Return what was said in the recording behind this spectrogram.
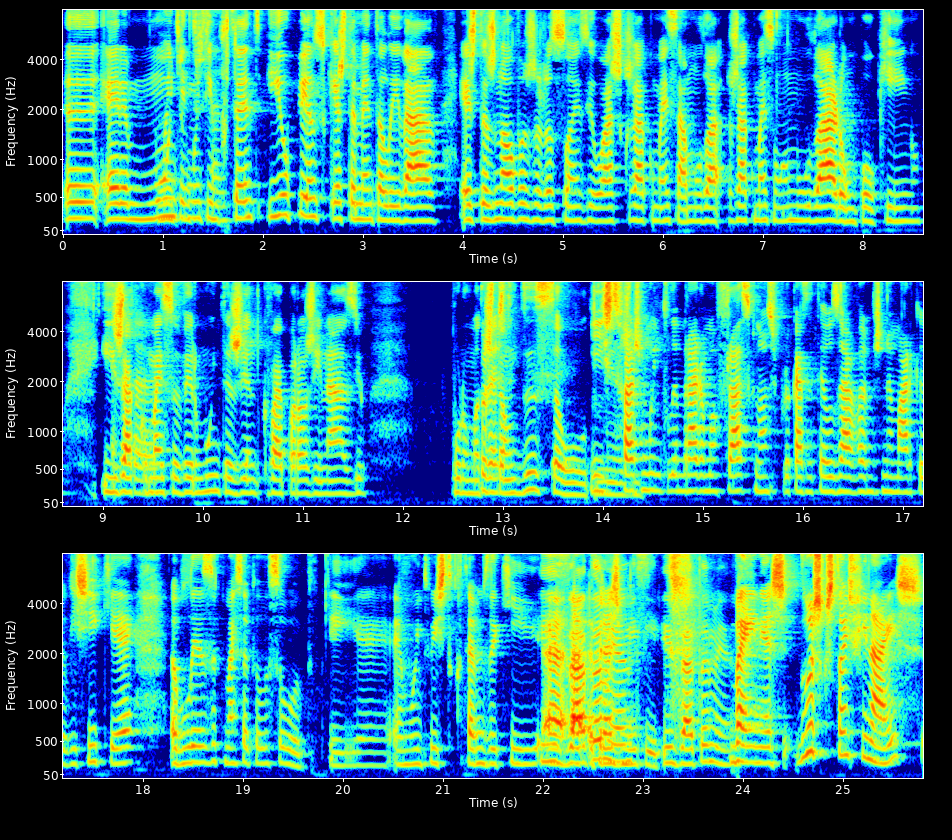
uh, era muito, muito, muito, importante. E eu penso que esta mentalidade, estas novas gerações, eu acho que já, começa a mudar, já começam a mudar um pouquinho e esta... já começa a ver muita gente que vai para o ginásio por uma por questão este... de saúde. E isto faz muito lembrar uma frase que nós por acaso até usávamos na marca Vichy, que é a beleza começa pela saúde. E é, é muito isto que estamos aqui a, a, transmitir. Exatamente. Bem, Inês, duas questões finais.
